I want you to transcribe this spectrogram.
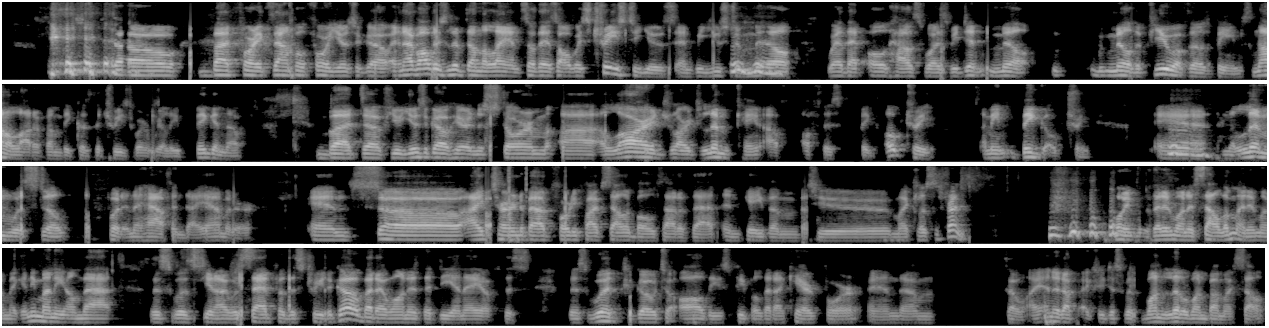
So, but for example, four years ago, and I've always lived on the land, so there's always trees to use. And we used to mm-hmm. mill where that old house was. We did mill, we milled a few of those beams, not a lot of them because the trees weren't really big enough. But a few years ago, here in the storm, uh, a large, large limb came off of this big oak tree. I mean, big oak tree, and, mm. and the limb was still a foot and a half in diameter and so I turned about 45 salad bowls out of that and gave them to my closest friends. Point was, I didn't want to sell them. I didn't want to make any money on that. This was, you know, I was sad for this tree to go, but I wanted the DNA of this this wood to go to all these people that I cared for. And um, so I ended up actually just with one little one by myself.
